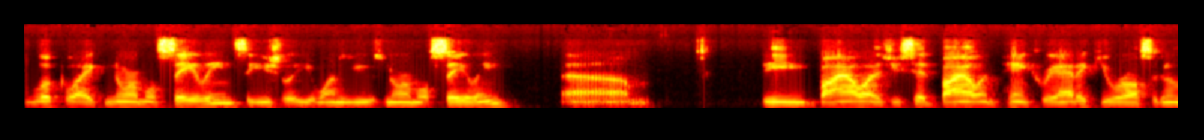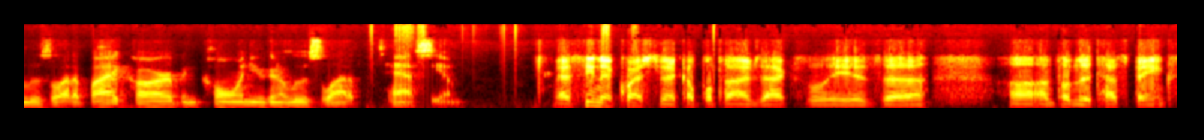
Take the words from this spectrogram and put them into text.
look like normal saline. So usually you want to use normal saline. Um, the bile, as you said, bile and pancreatic, you are also going to lose a lot of bicarb, and colon, you're going to lose a lot of potassium. I've seen that question a couple times actually. Is uh, uh, on some of the test banks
